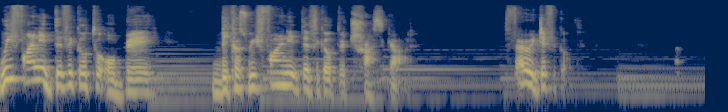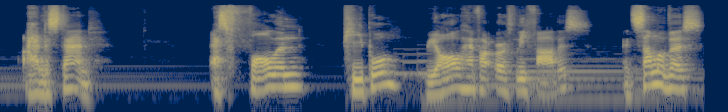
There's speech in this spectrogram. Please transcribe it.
we find it difficult to obey because we find it difficult to trust God. It's very difficult. I understand. As fallen people, we all have our earthly fathers, and some of us,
